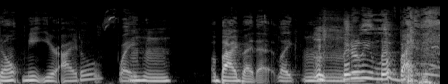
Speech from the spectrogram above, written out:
don't meet your idols like mm-hmm. abide by that. Like mm-hmm. literally live by that.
